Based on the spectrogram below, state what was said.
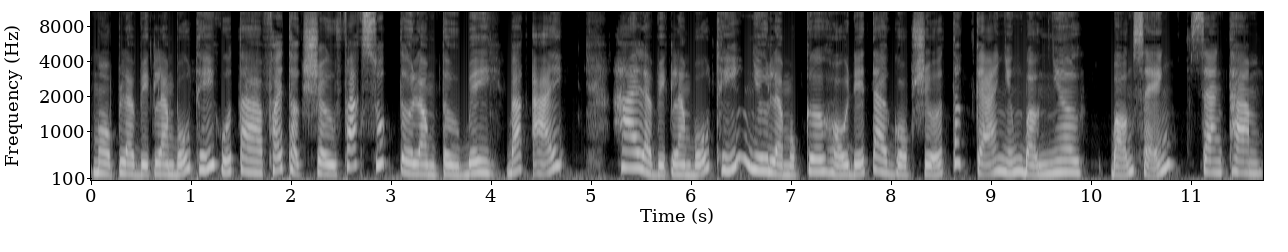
một là việc làm bố thí của ta phải thật sự phát xuất từ lòng từ bi, bác ái. Hai là việc làm bố thí như là một cơ hội để ta gột sửa tất cả những bận nhơ, bỏn sẻn, sang tham,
